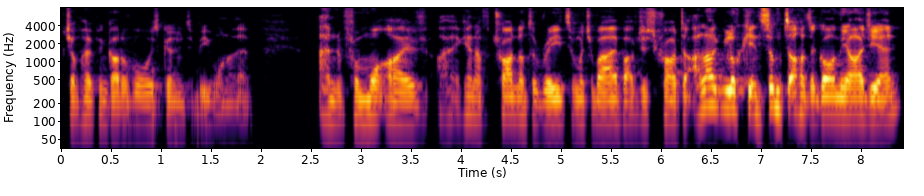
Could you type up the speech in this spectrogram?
which I'm hoping God of War is going to be one of them. And from what I've I, again, I've tried not to read too much about it, but I've just tried to. I like looking sometimes. I go on the IGN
